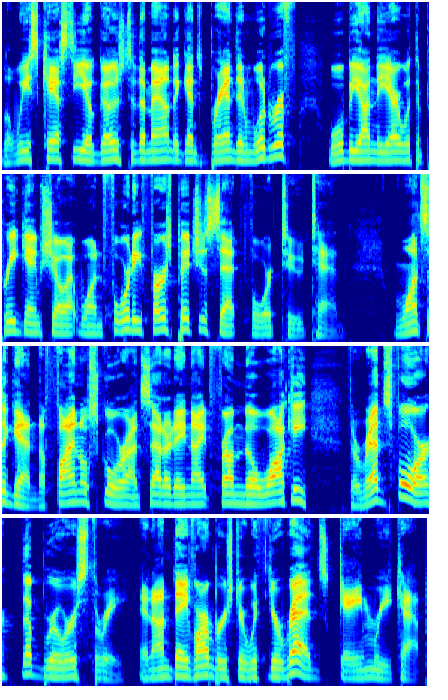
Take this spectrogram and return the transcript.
Luis Castillo goes to the mound against Brandon Woodruff. We'll be on the air with the pregame show at 1:40. First pitch is set for 2:10. Once again, the final score on Saturday night from Milwaukee. The Reds 4, the Brewers 3. And I'm Dave Armbruster with your Reds game recap.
